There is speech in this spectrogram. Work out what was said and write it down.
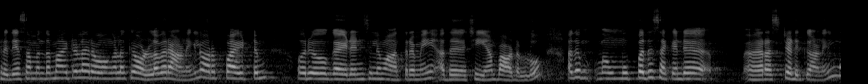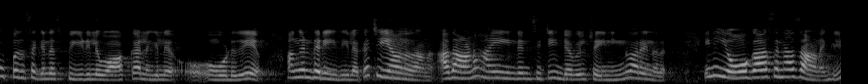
ഹൃദയ സംബന്ധമായിട്ടുള്ള രോഗങ്ങളൊക്കെ ഉള്ളവരാണെങ്കിൽ ഉറപ്പായിട്ടും ഒരു ഗൈഡൻസിൽ മാത്രമേ അത് ചെയ്യാൻ പാടുള്ളൂ. അത് മുപ്പത് സെക്കൻഡ് റെസ്റ്റ് എടുക്കുകയാണെങ്കിൽ മുപ്പത് സെക്കൻഡ് സ്പീഡിൽ വാക്ക് അല്ലെങ്കിൽ ഓടുകയോ അങ്ങനത്തെ രീതിയിലൊക്കെ ചെയ്യാവുന്നതാണ്. അതാണ് ഹൈ ഇന്റൻസിറ്റി ഇന്റർവൽ ട്രെയിനിങ് എന്ന് പറയുന്നത്. ഇനി യോഗാസനാസ് ആണെങ്കിൽ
